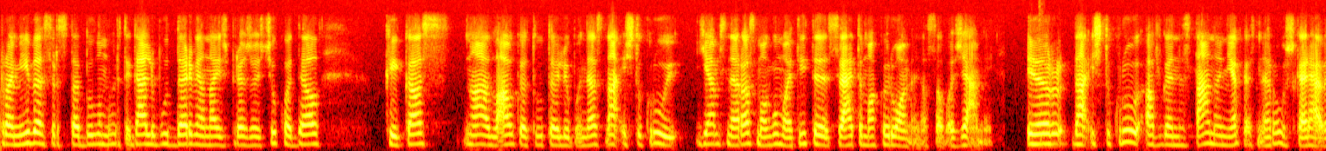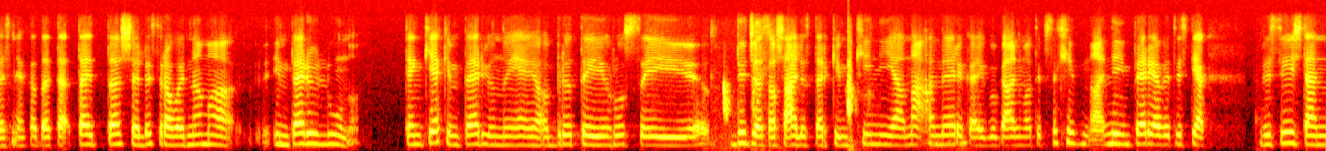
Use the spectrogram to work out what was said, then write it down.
ramybės ir stabilumo. Ir tai gali būti dar viena iš priežasčių, kodėl kai kas na, laukia tų talibų. Nes, na, iš tikrųjų, jiems nėra smagu matyti svetimą kariuomenę savo žemėje. Ir, na, iš tikrųjų, Afganistano niekas nėra užkariavęs niekada. Ta, ta, ta šalis yra vadinama imperijų liūnų ten kiek imperijų nuėjo Britai, Rusai, didžiosios šalis, tarkim, Kinija, na, Amerika, jeigu galima taip sakyti, na, ne imperija, bet vis tiek visi iš ten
